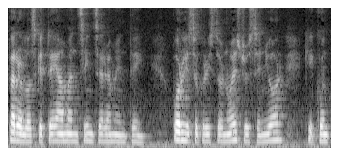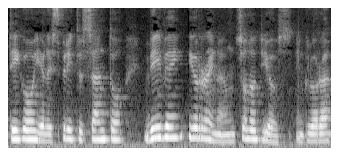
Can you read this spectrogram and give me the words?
para los que te aman sinceramente. Por Jesucristo nuestro Señor, que contigo y el Espíritu Santo vive y reina un solo Dios en gloria,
